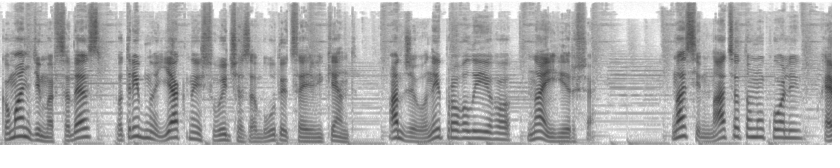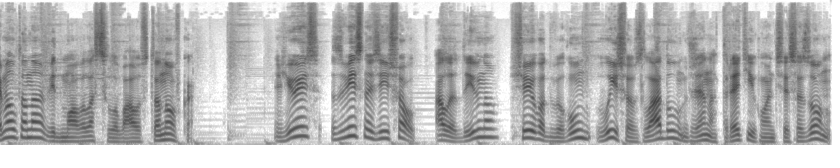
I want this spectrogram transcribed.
Команді Mercedes потрібно якнайшвидше забути цей вікенд, адже вони провели його найгірше. На 17-му колі Хемілтона відмовила силова установка. Льюіс, звісно, зійшов, але дивно, що його двигун вийшов з ладу вже на третій гонці сезону.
